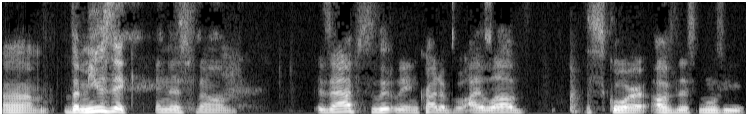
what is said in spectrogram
Um, the music in this film is absolutely incredible. I love the score of this movie.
